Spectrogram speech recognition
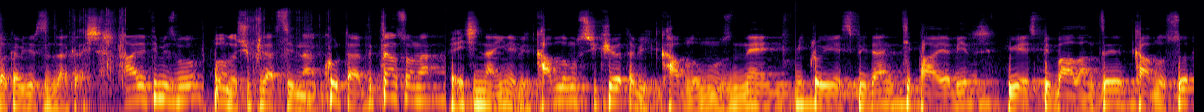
bakabilirsiniz arkadaşlar. Aletimiz bu. Bunu da şu plastiğinden kurtardıktan sonra ve içinden yine bir kablomuz çıkıyor. Tabii kablomuz ne? Micro USB'den tip A'ya bir USB bağlantı kablosu.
